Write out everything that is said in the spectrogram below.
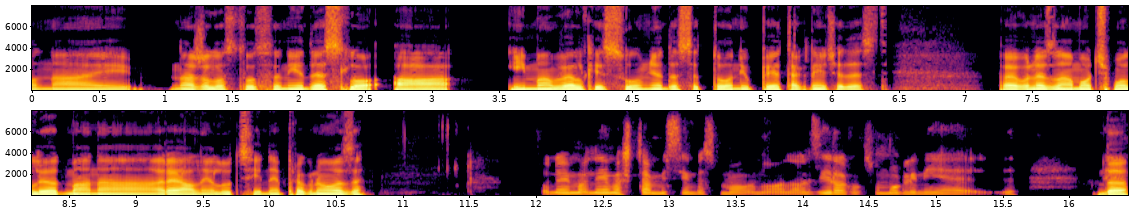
onaj, nažalost, to se nije desilo, a imam velike sumnje da se to ni u petak neće desiti. Pa evo, ne znam, hoćemo li odmah na realne lucidne prognoze. To nema, nema šta, mislim da smo ono, analizirali koliko smo mogli, nije... Da,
